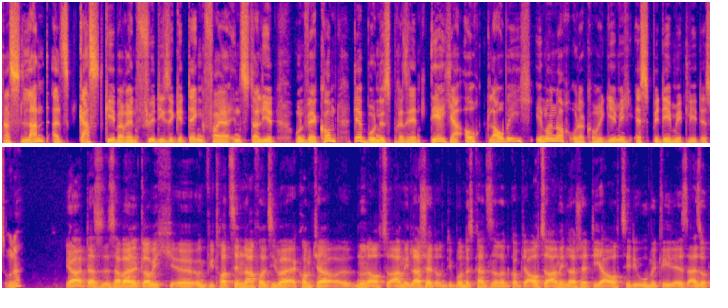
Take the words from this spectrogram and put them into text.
das Land als Gastgeberin für diese Gedenkfeier installiert. Und wer kommt? Der Bundespräsident, der ja auch, glaube ich, immer noch, oder korrigiere mich, SPD-Mitglied ist, oder? Ja, das ist aber, glaube ich, äh, irgendwie trotzdem nachvollziehbar. Er kommt ja äh, nun auch zu Armin Laschet und die Bundeskanzlerin kommt ja auch zu Armin Laschet, die ja auch CDU-Mitglied ist. Also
